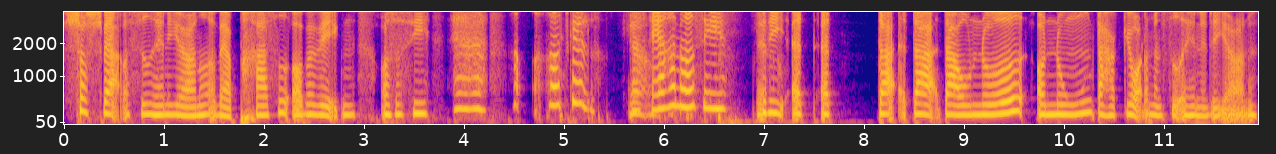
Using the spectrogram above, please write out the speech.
så svært at sidde hen i hjørnet og være presset op ad væggen, og så sige, ja, undskyld. Ja. jeg har noget at sige. Ja. Fordi at, at der, der, der er jo noget og nogen, der har gjort, at man sidder hen i det hjørne.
